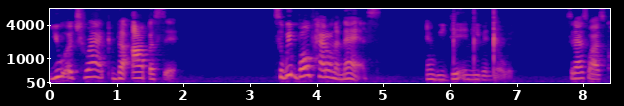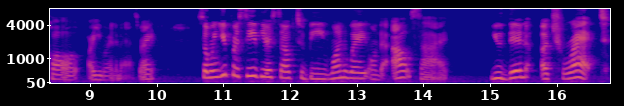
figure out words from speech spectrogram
you attract the opposite. So we both had on a mask and we didn't even know it. So that's why it's called Are You Wearing a Mask, right? So when you perceive yourself to be one way on the outside, you then attract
